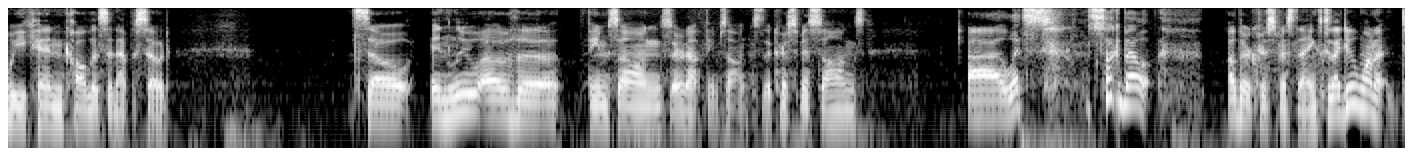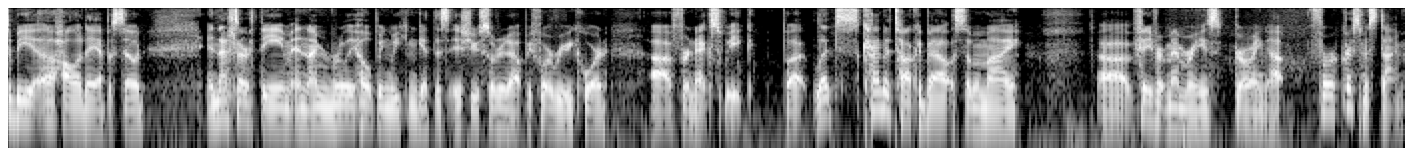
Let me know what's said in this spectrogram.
we can call this an episode. So, in lieu of the theme songs or not theme songs, the Christmas songs, uh, let's let's talk about other Christmas things because I do want it to be a holiday episode, and that's our theme. And I'm really hoping we can get this issue sorted out before we record uh, for next week. But let's kind of talk about some of my uh, favorite memories growing up for Christmas time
